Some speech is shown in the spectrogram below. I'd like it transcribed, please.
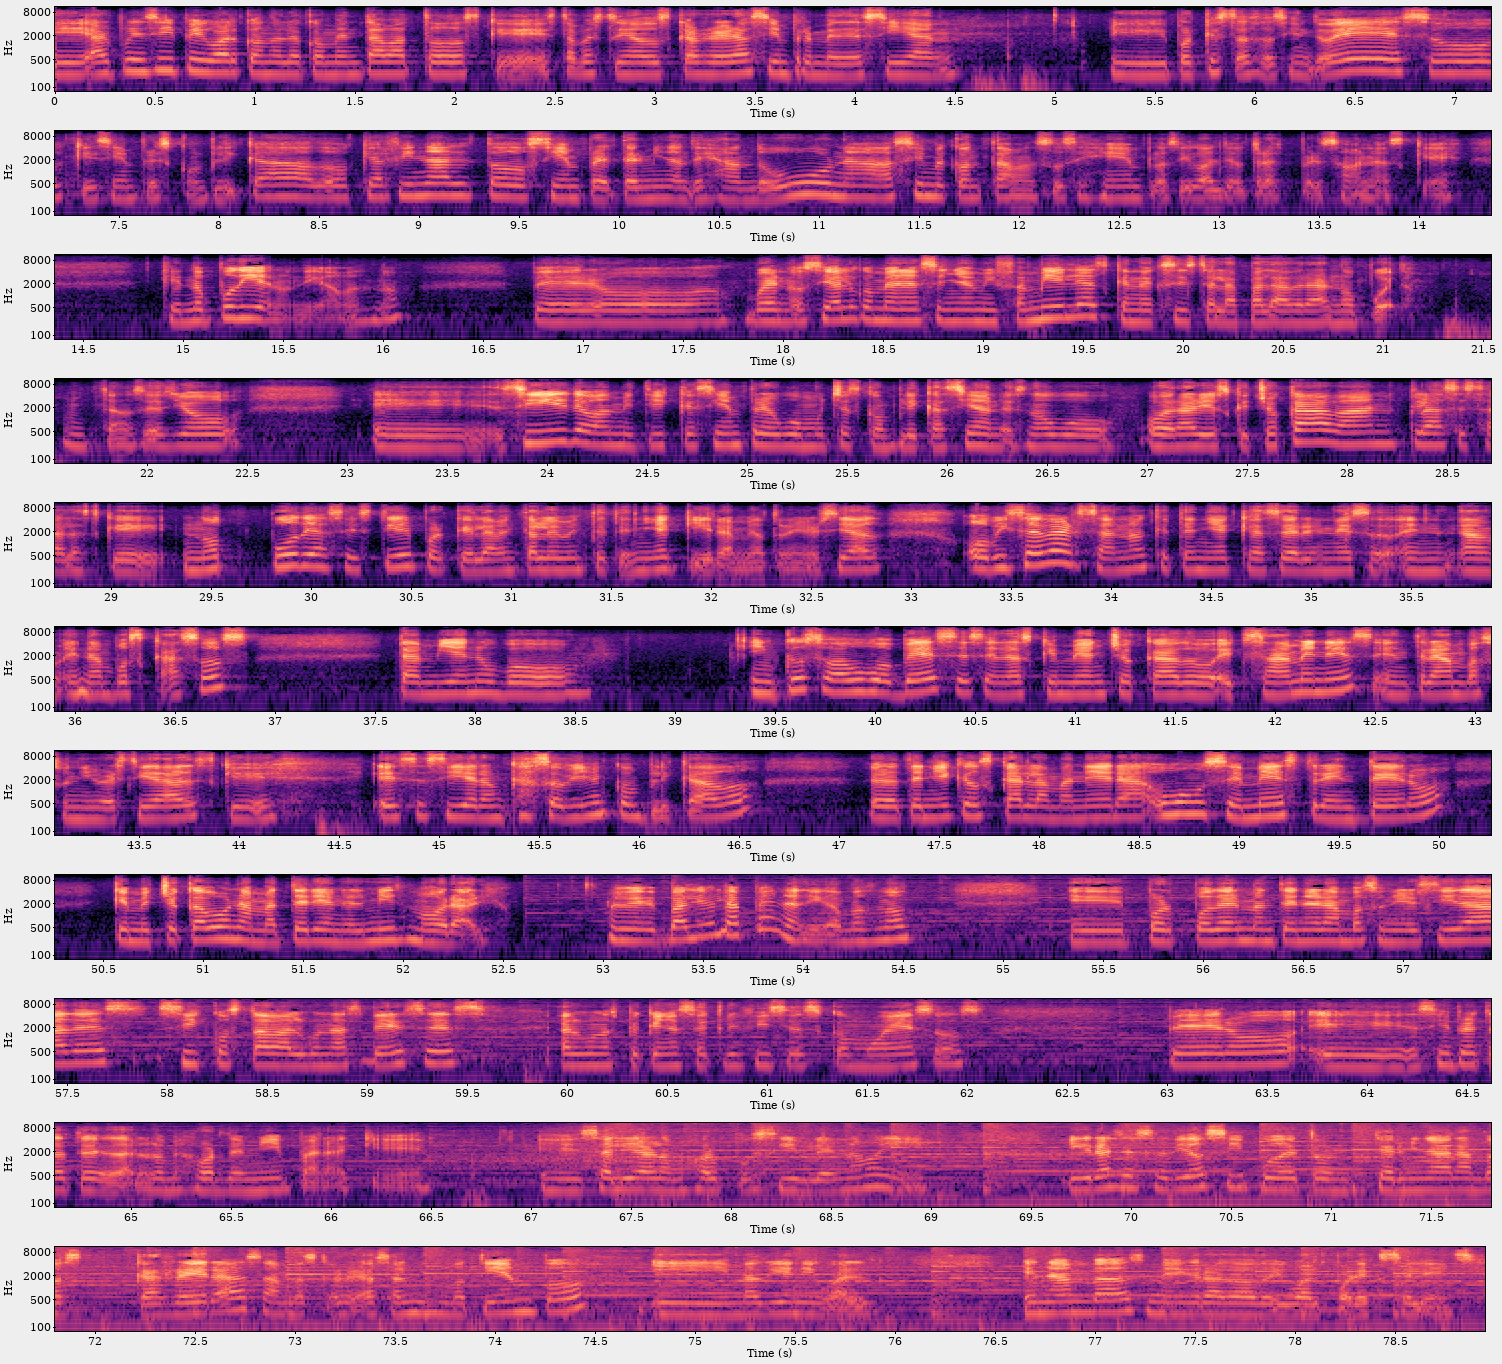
Eh, al principio igual cuando le comentaba a todos que estaba estudiando dos carreras, siempre me decían, eh, ¿por qué estás haciendo eso? Que siempre es complicado, que al final todos siempre terminan dejando una, así me contaban sus ejemplos igual de otras personas que, que no pudieron, digamos, ¿no? Pero bueno, si algo me han enseñado mi familia es que no existe la palabra no puedo. Entonces yo eh, sí, debo admitir que siempre hubo muchas complicaciones, no hubo horarios que chocaban, clases a las que no pude asistir porque lamentablemente tenía que ir a mi otra universidad o viceversa, ¿no? Que tenía que hacer en eso, en, en ambos casos. También hubo, incluso hubo veces en las que me han chocado exámenes entre ambas universidades, que ese sí era un caso bien complicado, pero tenía que buscar la manera. Hubo un semestre entero que me chocaba una materia en el mismo horario eh, valió la pena, digamos, ¿no? Eh, por poder mantener ambas universidades, sí costaba algunas veces, algunos pequeños sacrificios como esos, pero eh, siempre traté de dar lo mejor de mí para que saliera lo mejor posible, ¿no? Y, y gracias a Dios sí pude terminar ambas carreras, ambas carreras al mismo tiempo y más bien igual en ambas me he graduado igual por excelencia.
